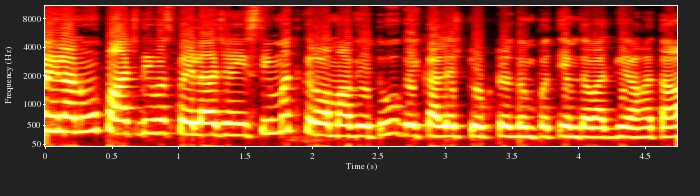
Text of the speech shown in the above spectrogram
મહિલાનું પાંચ દિવસ પહેલા જ અહીં સીમત કરવામાં આવ્યું હતું. ગઈકાલે જ ડોક્ટર દંપતી અમદાવાદ ગયા હતા.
